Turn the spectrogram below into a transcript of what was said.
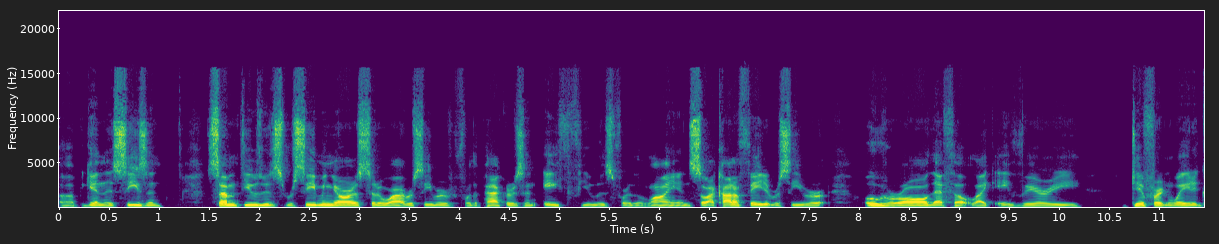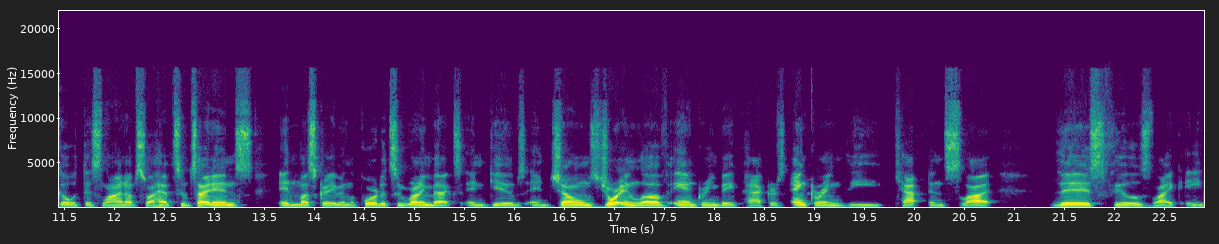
uh, begin this season. Seventh fewest receiving yards to the wide receiver for the Packers, and eighth fewest for the Lions. So I kind of faded receiver overall. That felt like a very different way to go with this lineup. So I have two tight ends in Musgrave and Laporta, two running backs in Gibbs and Jones, Jordan Love and Green Bay Packers anchoring the captain slot. This feels like a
